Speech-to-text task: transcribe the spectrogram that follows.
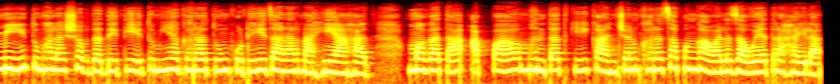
मी तुम्हाला शब्द देते तुम्ही या घरातून कुठेही जाणार नाही आहात. मग आता आप्पा म्हणतात की कांचन खरंच आपण गावाला जाऊयात राहायला.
